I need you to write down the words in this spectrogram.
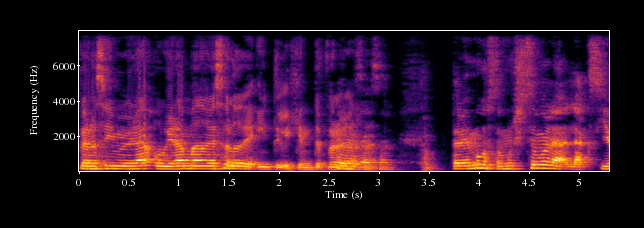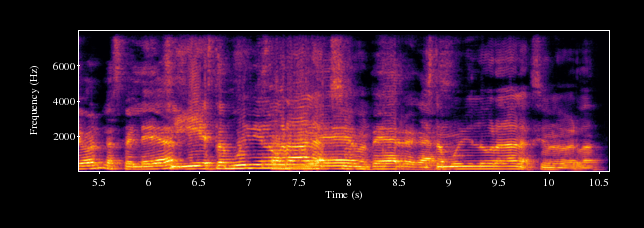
Pero sí, me hubiera, hubiera amado eso, lo de inteligente, pero. Holgazán. razón. También me gustó muchísimo la, la acción, las peleas. Sí, está muy bien Están lograda la bien acción. vergas. Está muy bien lograda la acción, la verdad.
